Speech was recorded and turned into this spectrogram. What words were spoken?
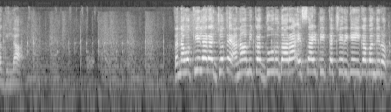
ಆಗಿಲ್ಲ. ತನ್ನ ವಕೀಲರ ಜೊತೆ ಅನಾಮಿಕ ದೂರುದಾರ ಎಸ್ಐಟಿ ಕಚೇರಿಗೆ ಈಗ ಬಂದಿರೋದು.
